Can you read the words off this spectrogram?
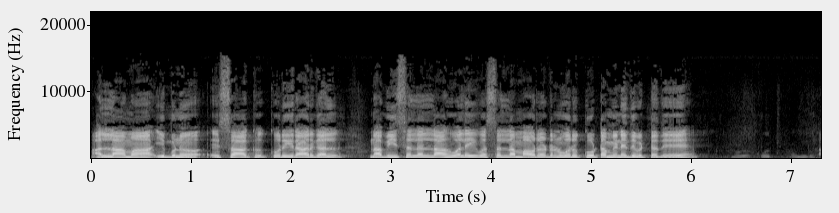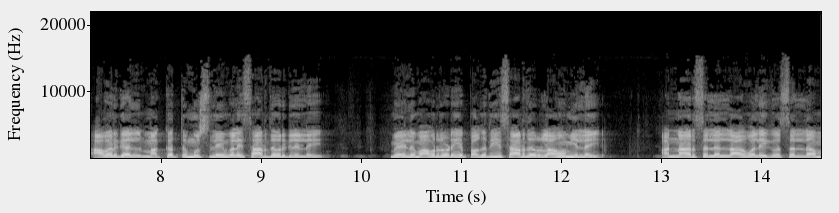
அல்லாமா இப்னு இசாக் கூறுகிறார்கள் நபி செல்லல்லாஹு அலை வசல்லம் அவருடன் ஒரு கூட்டம் இணைந்து விட்டது. அவர்கள் மக்கத்து முஸ்லீம்களை சார்ந்தவர்கள் இல்லை. மேலும் அவர்களுடைய பகுதியை சார்ந்தவர்களாகவும் இல்லை. அன்னார் செல்லல்லாஹு அலை வசல்லம்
